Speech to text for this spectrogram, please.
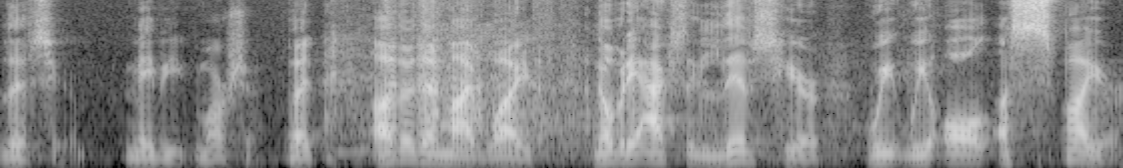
lives here maybe Marcia. But other than my wife, nobody actually lives here. We, we all aspire.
